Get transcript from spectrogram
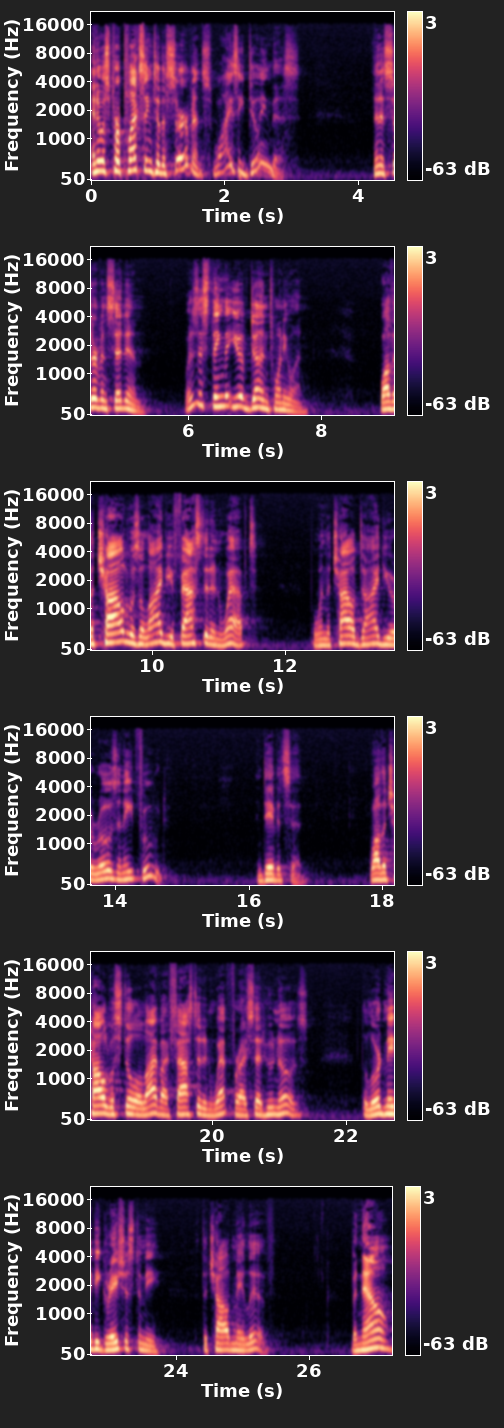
And it was perplexing to the servants. Why is he doing this? Then his servants said to him, What is this thing that you have done? 21. While the child was alive, you fasted and wept, but when the child died, you arose and ate food. And David said, While the child was still alive, I fasted and wept, for I said, Who knows? The Lord may be gracious to me, that the child may live. But now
